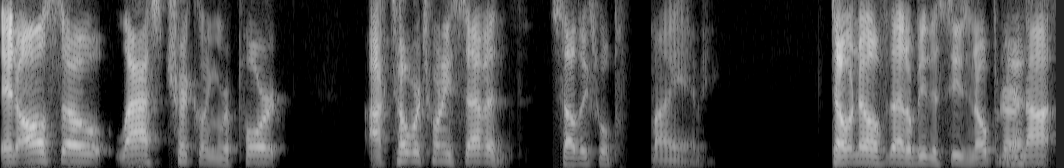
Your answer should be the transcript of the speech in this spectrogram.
And also, last trickling report October 27th, Celtics will play Miami. Don't know if that'll be the season opener Yes. or not.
